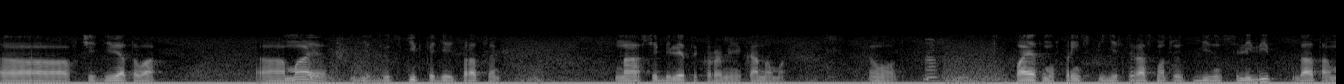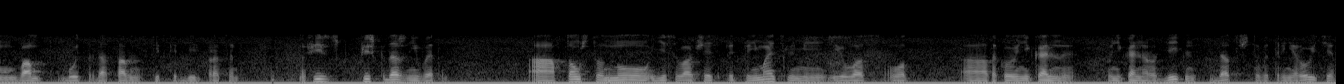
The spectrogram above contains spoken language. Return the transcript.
в честь 9 э, мая действует скидка 9% на все билеты, кроме эконома. Вот. Мгм. Поэтому, в принципе, если рассматривать бизнес или VIP, да, там вам будет предоставлена скидка 9%. Но фиш- фишка даже не в этом. А в том, что, ну, если вы общаетесь с предпринимателями и у вас вот а, такой уникальный, уникальный род деятельности, да, то, что вы тренируете,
